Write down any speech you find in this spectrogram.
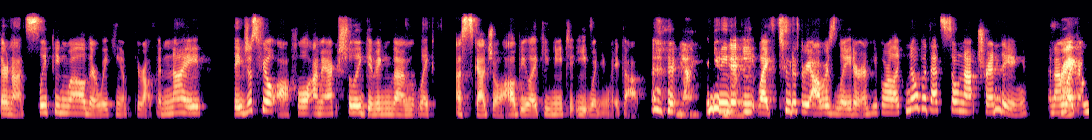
they're not sleeping well they're waking up throughout the night they just feel awful i'm actually giving them like a schedule. I'll be like, you need to eat when you wake up. Yeah. you need yeah. to eat like two to three hours later. And people are like, no, but that's so not trending. And I'm right. like, I'm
